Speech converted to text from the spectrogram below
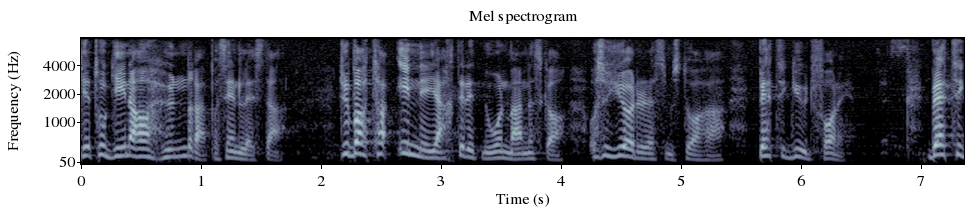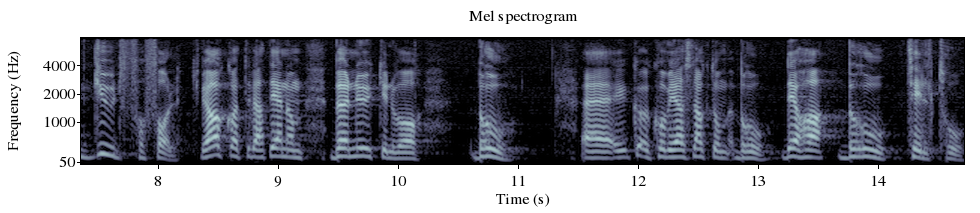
Jeg tror Gina har 100 på sin liste. Du bare tar inn i hjertet ditt noen mennesker, og så gjør du det som står her. Be til Gud for dem. Be til Gud for folk. Vi har akkurat vært gjennom bønneuken vår, bro, eh, hvor vi har snakket om bro. Det å ha bro til tro.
